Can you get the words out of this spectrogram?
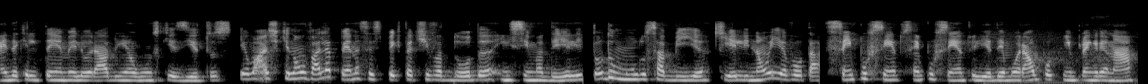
ainda que ele tenha melhorado em alguns quesitos. Eu acho que não vale a pena essa expectativa toda em cima dele. Todo mundo sabia que ele não ia voltar 100%, 100%, ele ia demorar um pouquinho para engrenar.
